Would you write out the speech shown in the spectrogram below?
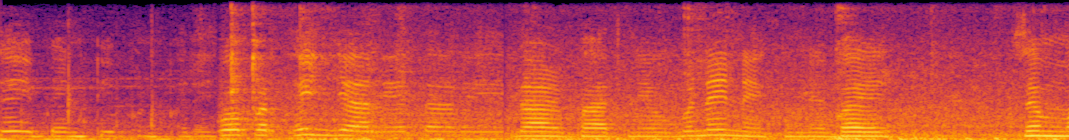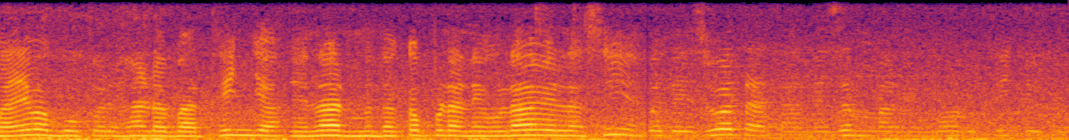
જઈ બેન ટિફિન કરે બપોર થઈ ગયા ને અત્યારે દાળ ભાત ને એવું બનાવી નાખ્યું ને ભાઈ જમવા એવા બપોરે સાડા બાર થઈ ગયા લાડ બધા કપડા ને એવું લાવેલા છે. બધા જોતા હતા ને જમવાનું મોડું થઈ ગયું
